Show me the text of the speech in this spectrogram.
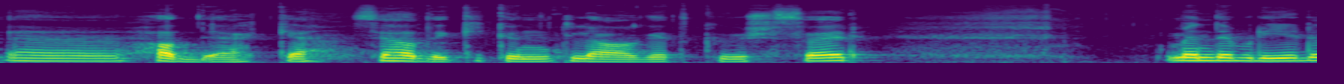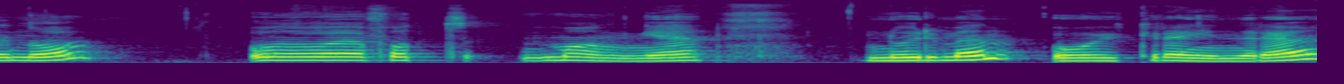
uh, hadde jeg ikke. Så jeg hadde ikke kunnet lage et kurs før. Men det blir det nå. Og jeg har fått mange nordmenn og ukrainere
